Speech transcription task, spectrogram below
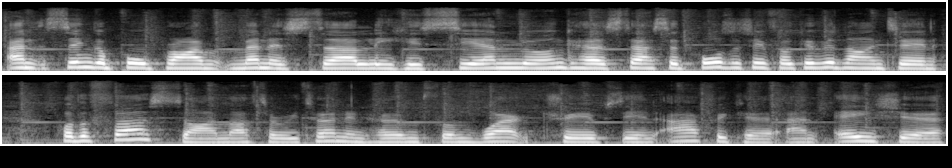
And Singapore Prime Minister Lee Hsien Loong has tested positive for COVID-19 for the first time after returning home from work trips in Africa and Asia.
